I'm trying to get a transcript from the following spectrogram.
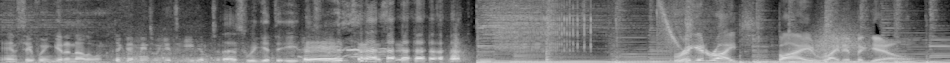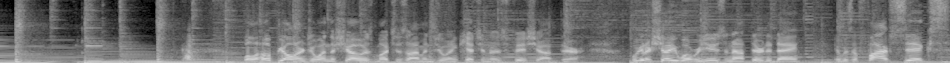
and see if we can get another one. I think that means we get to eat him today. That's we get to eat this one. Fantastic. Rig It Right by Wright and McGill. Well, I hope y'all are enjoying the show as much as I'm enjoying catching those fish out there. We're gonna show you what we're using out there today. It was a 5.6,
